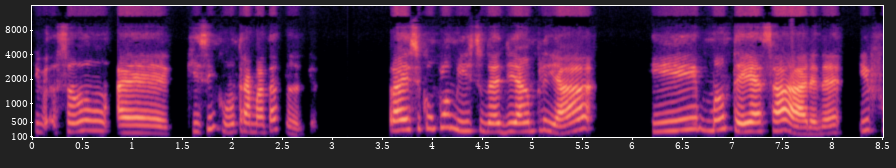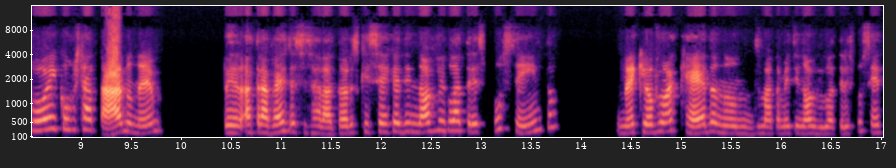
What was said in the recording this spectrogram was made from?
que são, é, que se encontra a Mata Atlântica. Para esse compromisso, né, de ampliar e manter essa área, né, e foi constatado, né, através desses relatórios, que cerca de 9,3%, né, que houve uma queda no desmatamento em 9,3%,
